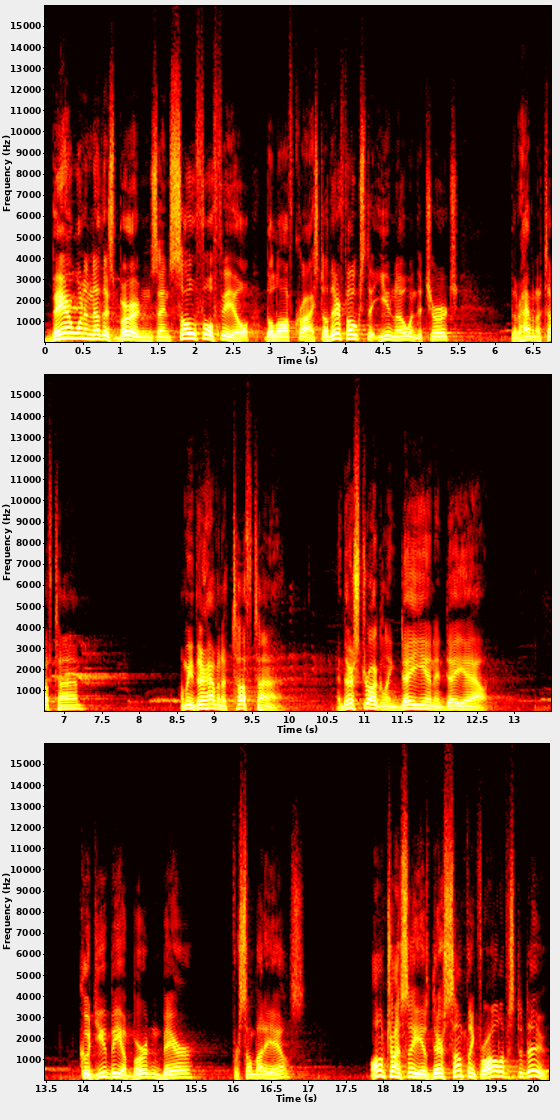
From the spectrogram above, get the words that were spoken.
Bear one another's burdens and so fulfill the law of Christ. Are there folks that you know in the church that are having a tough time? I mean, they're having a tough time and they're struggling day in and day out. Could you be a burden bearer for somebody else? All I'm trying to say is there's something for all of us to do.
